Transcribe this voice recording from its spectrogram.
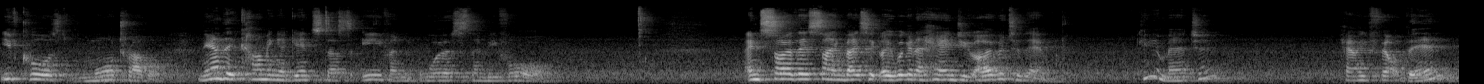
You've caused more trouble. Now they're coming against us even worse than before. And so they're saying basically, we're going to hand you over to them. Can you imagine how he felt then?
